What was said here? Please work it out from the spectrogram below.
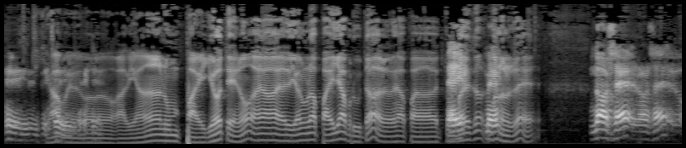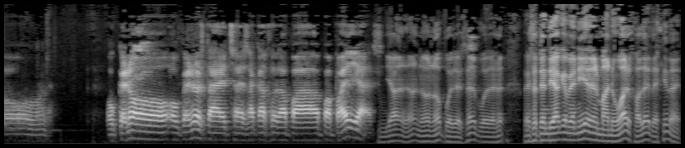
Ya, pero habían un paellote, ¿no? Habían una paella brutal. O sea, para tumbar esto- me- Bueno, no sé. ¿eh? No sé, no sé. O, o que no o que no está hecha esa cazuela para pa paellas. Ya, no, no, no, puede ser, puede ser. Eso tendría que venir en el manual, joder, decime.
